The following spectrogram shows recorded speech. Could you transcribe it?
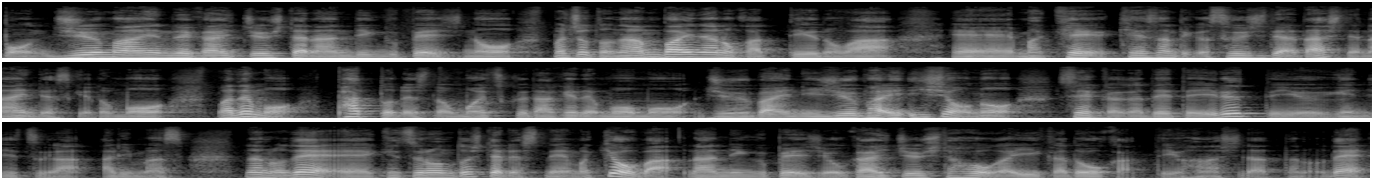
本10万円で外注したランディングページの、まあ、ちょっと何倍なのかっていうのは、えー、まあ、計算というか数字では出してないんですけども、まあ、でもパッとですね思いつくだけでももう10倍20倍以上の成果が出ているっていう現実があります。なので、えー、結論としてですね、まあ、今日はランディングページを外注した方がいいかどうかっていう話だったので、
